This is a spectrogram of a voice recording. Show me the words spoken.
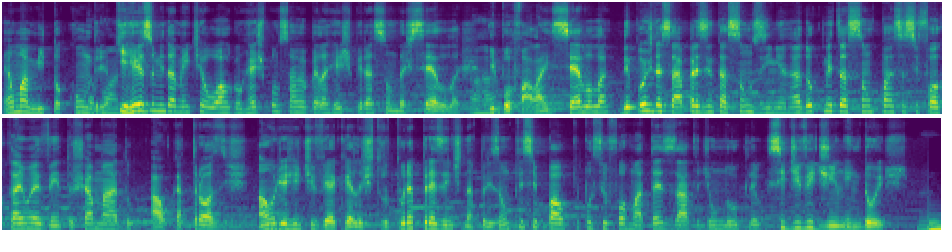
é uma mitocôndria, que resumidamente é o órgão responsável pela respiração das células. Aham. E por falar em célula, depois dessa apresentaçãozinha, a documentação passa a se focar em um evento chamado Alcatrozes, onde a gente vê aquela estrutura presente na prisão principal que possui o formato exato de um núcleo se dividindo em dois. Que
